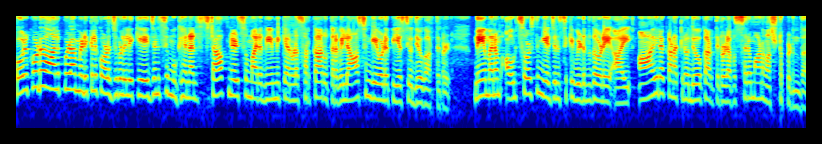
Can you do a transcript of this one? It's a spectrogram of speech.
കോഴിക്കോട് ആലപ്പുഴ മെഡിക്കൽ കോളേജുകളിലേക്ക് ഏജൻസി മുഖേന സ്റ്റാഫ് നഴ്സുമാരെ നിയമിക്കാനുള്ള സർക്കാർ ഉത്തരവിൽ ആശങ്കയോടെ പി എസ് സി ഉദ്യോഗാർത്ഥികൾ. നിയമനം ഔട്ട്സോഴ്സിംഗ് ഏജൻസിക്ക് വിടുന്നതോടെ ആയി ആയിരക്കണക്കിന് ഉദ്യോഗാർത്ഥികളുടെ അവസരമാണ് നഷ്ടപ്പെടുന്നത്.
